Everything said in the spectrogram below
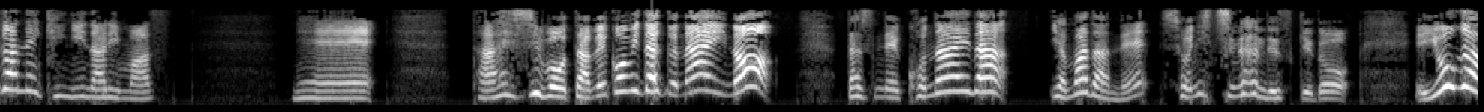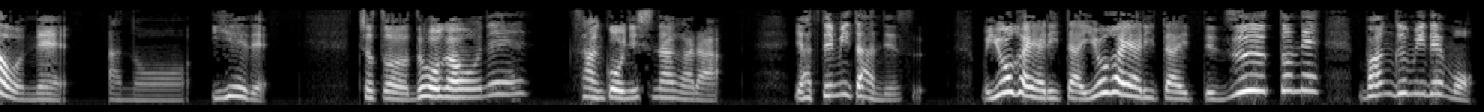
がね、気になります。ねえ。体脂肪溜め込みたくないの私ね、こないだ、いや、まだね、初日なんですけど、ヨガをね、あのー、家で、ちょっと動画をね、参考にしながら、やってみたんです。ヨガやりたい、ヨガやりたいってずーっとね、番組でも、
